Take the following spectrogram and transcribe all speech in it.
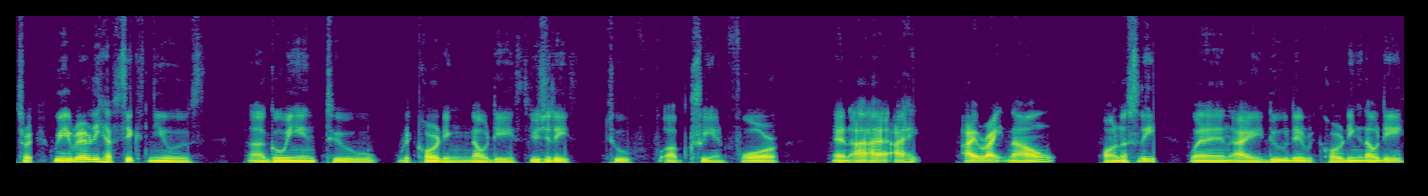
sorry, we rarely have six news uh, going into recording nowadays. Usually two, uh, three, and four. And I, I, I, I right now, honestly, when I do the recording nowadays,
